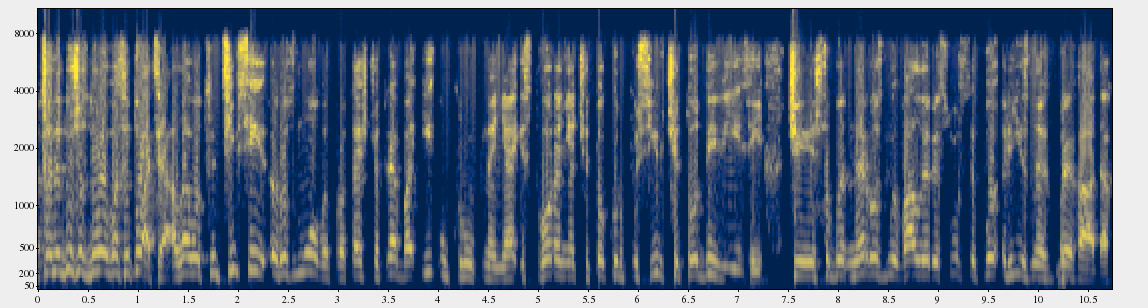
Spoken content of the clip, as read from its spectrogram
Це не дуже здорова ситуація, але от ці всі розмови про те, що треба і укрупнення, і створення чи то корпусів, чи то дивізій, чи щоб не розмивали ресурси по різних бригадах.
